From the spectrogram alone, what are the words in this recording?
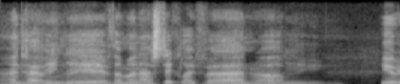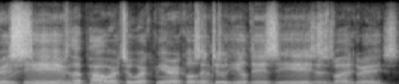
and having lived the monastic life venerably, you received the power to work miracles and to heal diseases by grace.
